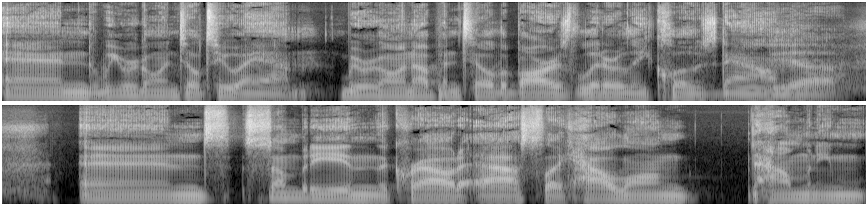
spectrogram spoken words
and we were going till two a.m. We were going up until the bars literally closed down. Yeah. And somebody in the crowd asked, like, how long? How many?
